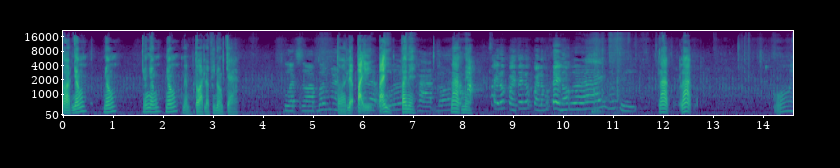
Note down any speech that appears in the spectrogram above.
ตอดยังยังยังยังยังนั่นตอดแล้วพี่น้องจ๋าตรวจสอบเบิ่งะต่อแล้วไปไปไปแม่ขาดบ่ลากแม่ำใส่ลงไปใส่ลงไปแล้วบ่ได้เนาะ เว้ยมันสิลากลาก โอ้ย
